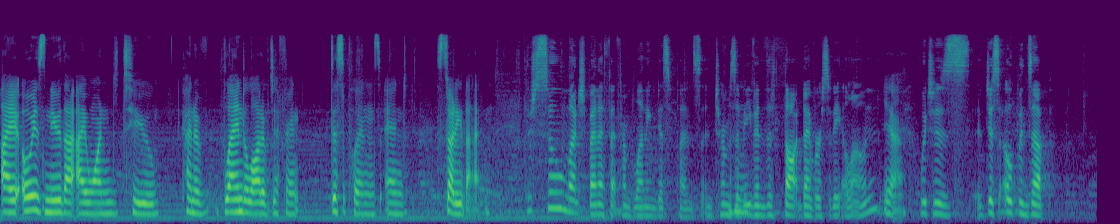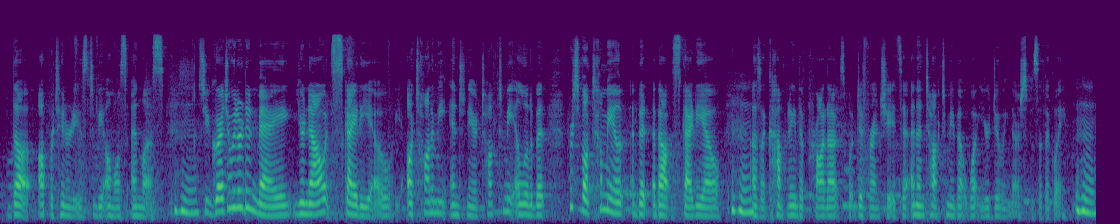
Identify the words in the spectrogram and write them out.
I always knew that I wanted to kind of blend a lot of different disciplines and study that. There's so much benefit from blending disciplines in terms mm -hmm. of mm-hmm. even the thought diversity alone. Yeah. Which is, it just opens up the opportunities to be almost endless. Mm -hmm. So you graduated in May, you're now at Skydio, autonomy engineer. Talk to me a little bit, first of all, tell me a, a bit about Skydio mm -hmm. as a company, the products, what differentiates it, and then talk to me about what you're doing there specifically. Mm -hmm.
